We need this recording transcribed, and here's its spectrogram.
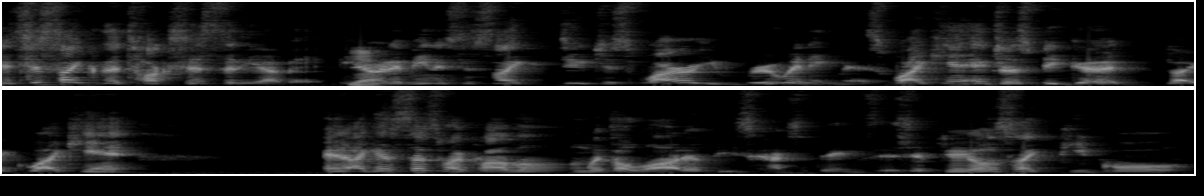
it's just like the toxicity of it. You Yeah. know what I mean? It's just like, dude, just why are you ruining this? Why can't it just be good? Like, why can't? And I guess that's my problem with a lot of these kinds of things. Is it feels like people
